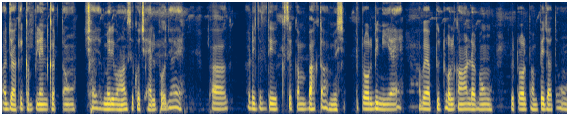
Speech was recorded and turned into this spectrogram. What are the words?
اور جا کے کمپلین کرتا ہوں۔ شاید میری وہاں سے کچھ ہیلپ ہو جائے۔ بھاگ۔ بڑی جلدی سے کم بھاگتا ہوں۔ پٹرول بھی نہیں ہے اب اب پٹرول کہاں ڈلواؤں؟ پٹرول پمپ پہ جاتا ہوں۔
